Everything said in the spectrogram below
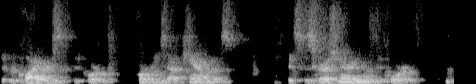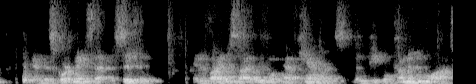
that requires the court, courtrooms have cameras. It's discretionary with the court. And this court makes that decision. And if I decide we won't have cameras, then people come in and watch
